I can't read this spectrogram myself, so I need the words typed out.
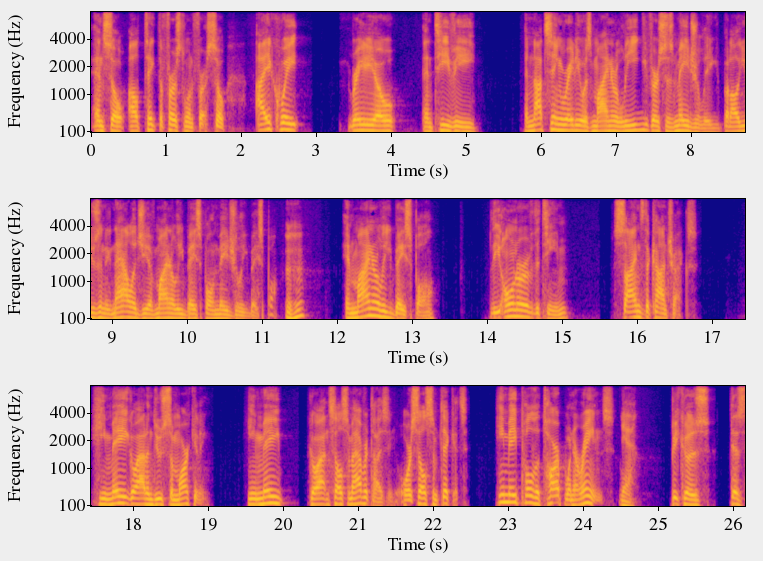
And so I'll take the first one first. So I equate radio and TV, and not saying radio is minor league versus major league, but I'll use an analogy of minor league baseball and major league baseball. Mhm. In minor league baseball, the owner of the team signs the contracts. He may go out and do some marketing. He may go out and sell some advertising or sell some tickets. He may pull the tarp when it rains Yeah. because there's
